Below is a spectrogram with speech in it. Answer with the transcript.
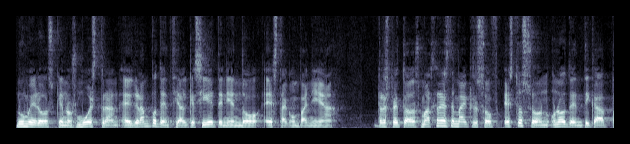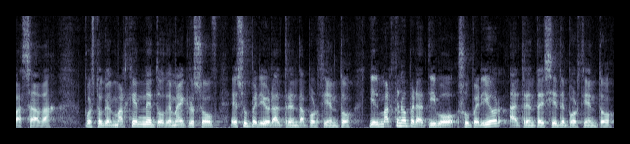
números que nos muestran el gran potencial que sigue teniendo esta compañía. Respecto a los márgenes de Microsoft, estos son una auténtica pasada, puesto que el margen neto de Microsoft es superior al 30% y el margen operativo superior al 37%.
